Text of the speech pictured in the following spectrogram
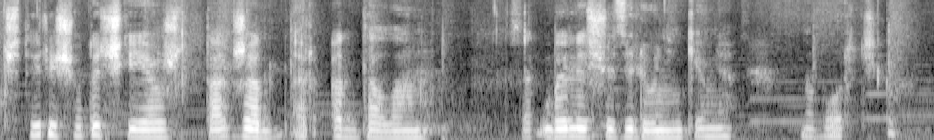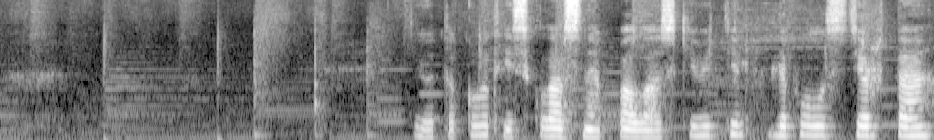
Четыре щеточки я уже также отдала. Были еще зелененькие у меня в наборчиках. И вот такой вот есть классный ополаскиватель для полости рта.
